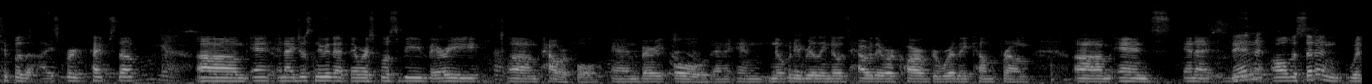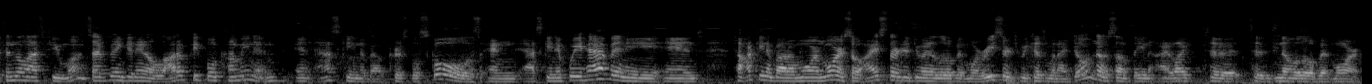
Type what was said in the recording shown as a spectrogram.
tip of the iceberg type stuff. Yes. Um, and, and I just knew that they were supposed to be very um, powerful and very old, and, and nobody really knows how they were carved or where they come from. Um, and and I, then all of a sudden, within the last few months, I've been getting a lot of people coming in and asking about crystal skulls and asking if we have any and talking about them more and more. So I started doing a little bit more research because when I don't know something, I like to, to know a little bit more.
